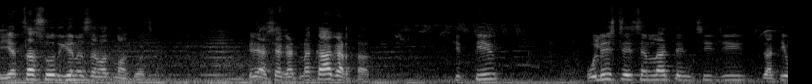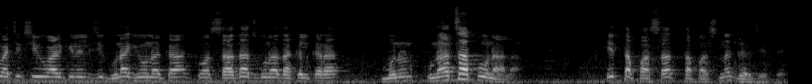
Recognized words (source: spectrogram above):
याचा शोध घेणं सर्वात महत्वाचं हे अशा घटना का घडतात? की ती पोलीस स्टेशनला त्यांची जी जातीवाचक शिवाळ केलेली जी गुन्हा घेऊ नका किंवा साधाच गुन्हा दाखल करा म्हणून कुणाचा फोन आला हे तपासात तपासणं गरजेचं आहे.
